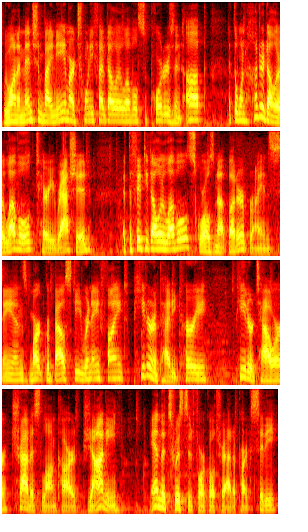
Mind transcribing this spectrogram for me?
We want to mention by name our $25 level supporters and up. At the $100 level, Terry Rashid. At the $50 level, Squirrels Nut Butter, Brian Sands, Mark Grabowski, Renee Feint, Peter and Patty Curry, Peter Tower, Travis Longcar, Johnny, and the Twisted Fork Ultra out of Park City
